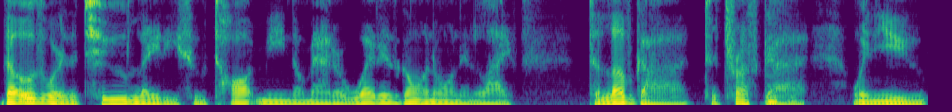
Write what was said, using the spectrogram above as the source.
those were the two ladies who taught me no matter what is going on in life to love God, to trust mm-hmm. God mm-hmm. when you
